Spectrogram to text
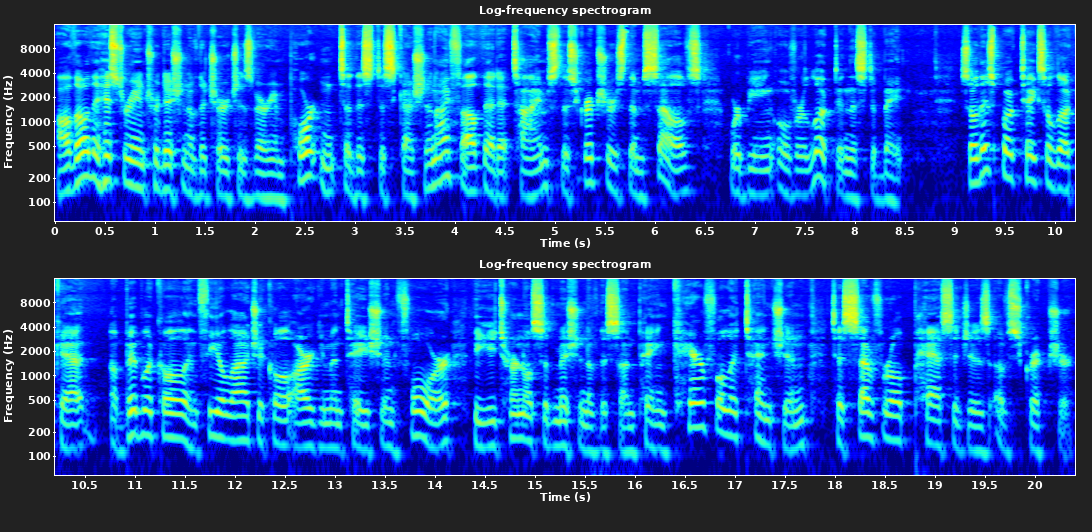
Although the history and tradition of the church is very important to this discussion, I felt that at times the scriptures themselves were being overlooked in this debate. So, this book takes a look at a biblical and theological argumentation for the eternal submission of the Son, paying careful attention to several passages of Scripture.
